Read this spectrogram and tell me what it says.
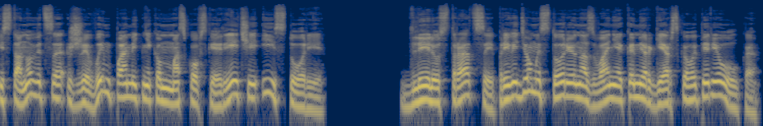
и становится живым памятником московской речи и истории. Для иллюстрации приведем историю названия Камергерского переулка.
